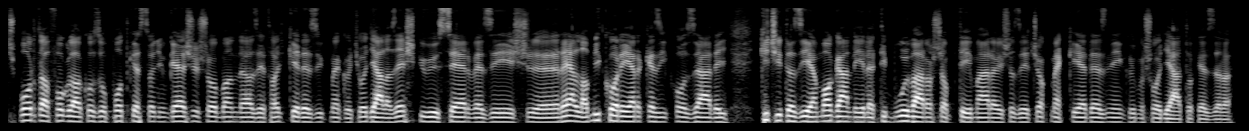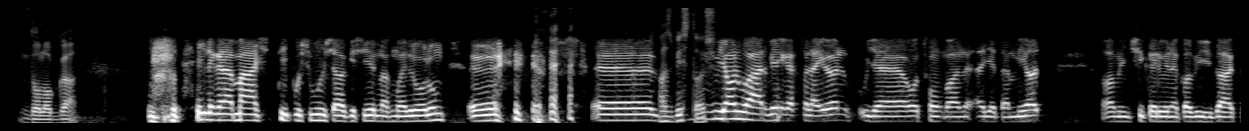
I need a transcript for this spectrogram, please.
Sporttal foglalkozó podcast vagyunk elsősorban, de azért hagyj kérdezzük meg, hogy hogy áll az esküvő szervezés, Rella mikor érkezik hozzá, egy kicsit az ilyen magánéleti bulvárosabb témára is azért csak megkérdeznénk, hogy most hogy álltok ezzel a dologgal. Így legalább más típusú újságok is írnak majd rólunk. Az biztos. Január vége fele jön, ugye otthon van egyetem miatt, amint sikerülnek a vizsgák,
